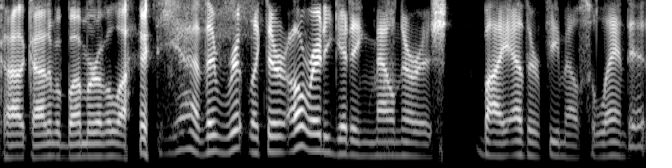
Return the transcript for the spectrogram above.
kind of a bummer of a life. Yeah, they're re- like they're already getting malnourished by other female Salandit,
